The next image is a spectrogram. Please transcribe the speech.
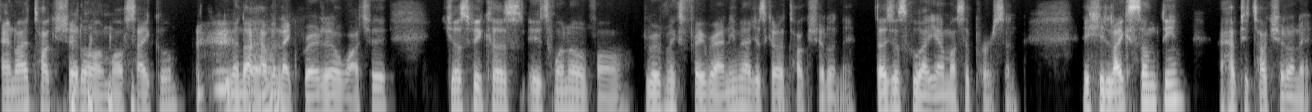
I know I talk shit on Mob Psycho, even though I haven't Uh, like read it or watched it, just because it's one of uh, Rhythmic's favorite anime. I just gotta talk shit on it. That's just who I am as a person. If he likes something, I have to talk shit on it.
